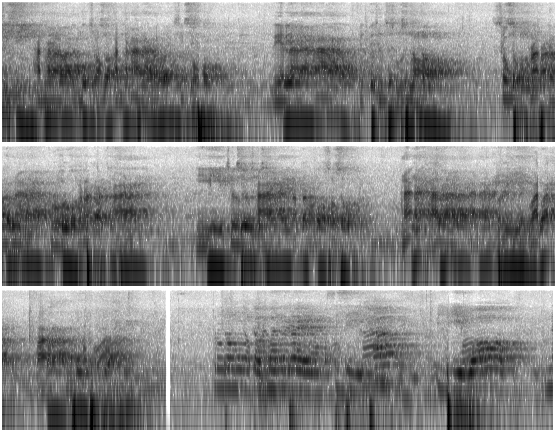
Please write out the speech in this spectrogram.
ที่4ธันวาคม2516 เวลา9ถึง0นทรงพระกรุณาโปรดพระราชทานหีบเชิงชายประกอบศพ ณศาลาการเรียนวัดป่าภูขวางตรงกับวันแรมสี่ข้าปีวอกณ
